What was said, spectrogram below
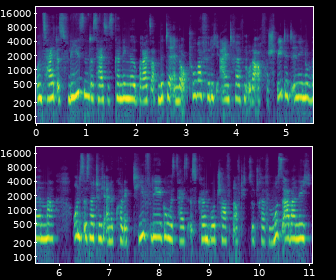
Und Zeit ist fließend, das heißt, es können Dinge bereits ab Mitte, Ende Oktober für dich eintreffen oder auch verspätet in den November. Und es ist natürlich eine Kollektivlegung, das heißt, es können Botschaften auf dich zutreffen, muss aber nicht,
